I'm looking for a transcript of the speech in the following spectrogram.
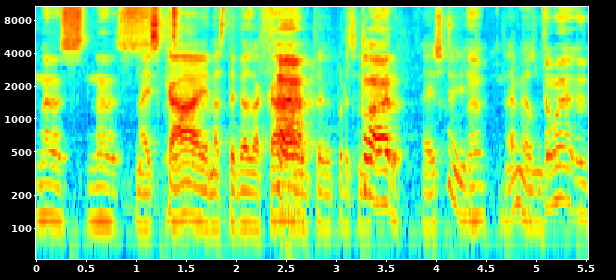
nas, nas na Sky, nas TVs a cabo, é, TV por exemplo. Claro. É isso aí. Né? É mesmo. Então é,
